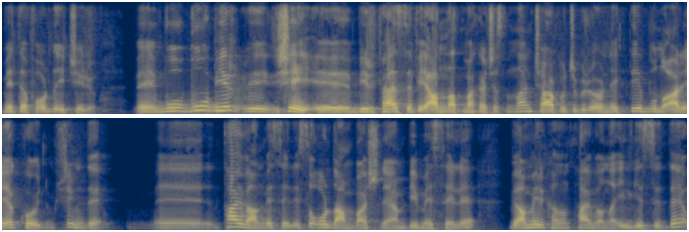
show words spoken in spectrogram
metaforda içeriyor. E, bu bu bir e, şey e, bir felsefeyi anlatmak açısından çarpıcı bir örnek diye bunu araya koydum. Şimdi e, Tayvan meselesi oradan başlayan bir mesele ve Amerika'nın Tayvan'a ilgisi de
